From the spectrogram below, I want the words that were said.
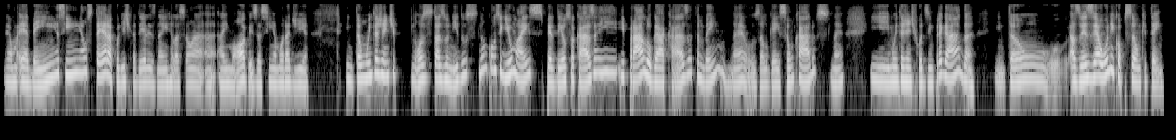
é, é, bem assim austera a política deles, né, em relação a, a, a, imóveis, assim, a moradia. Então, muita gente nos Estados Unidos não conseguiu mais, perdeu sua casa e, e para alugar a casa também, né, os aluguéis são caros, né, e muita gente ficou desempregada. Então, às vezes é a única opção que tem,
